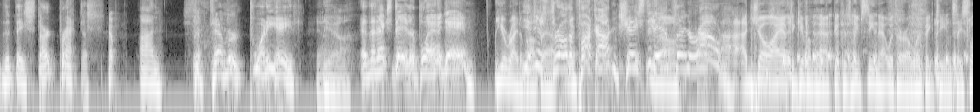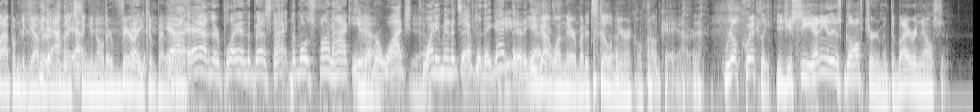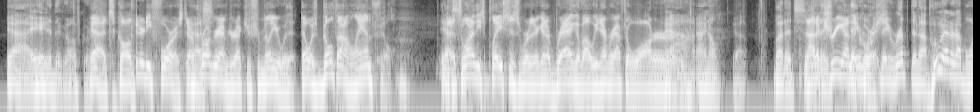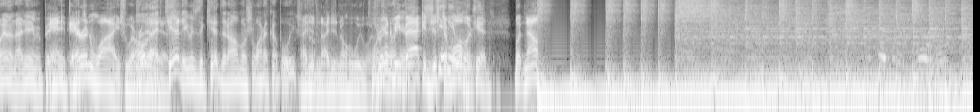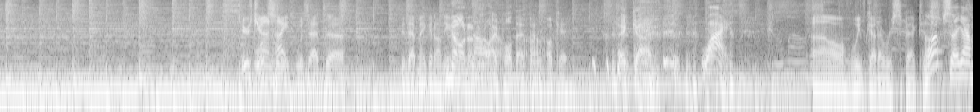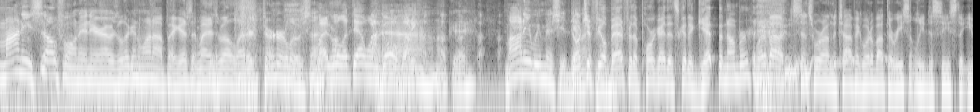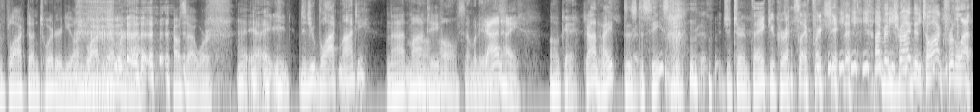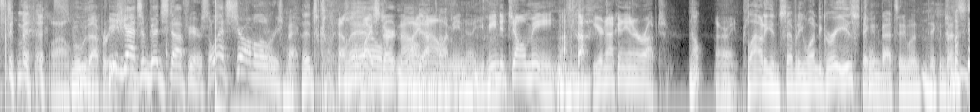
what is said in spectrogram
that they start practice Yep. on September 28th, yeah, and the next day they're playing a game. you're right about that. You just that. throw the We've- puck out and chase the damn know, thing around. Uh, Joe, I have to give them that because we've seen that with our Olympic teams. They slap them together, Yeah, and the next yeah. thing you know, they're very And- competitive. Yeah, and they're playing the best, the most fun hockey you've Yeah. ever watched. Twenty minutes after they got there you got one there, but it's still a miracle. Okay, all right. real quickly. Did you see any of this golf tournament, the Byron Nelson? Yeah, I hated the golf course. Yeah, it's called Trinity Forest. Our Yes. program director's familiar with it. That was built on a landfill. And it's one of these places where they're going to brag about we never have to water. yeah, I know. Yeah. But it's Not uh, a they- tree on the they, ri- course. They ripped it up. Who ended up winning? I didn't even pay any attention. Aaron Wise, whoever Oh, that that is. kid. He was the kid that almost won a couple weeks ago. I didn't. I didn't know who he was. We're going to be years. back in just a Skinny little moment. kid. But now, here's John Whoops. Height. Was that? Uh, did that make it on the? No, air? no, no, no. No, I pulled that down. Okay. Thank God. Why? Oh, we've got to respect his. Oops, I got Monty's cell phone in here. I was looking one up. I guess I might as well let her turn her loose. Huh? Might as well let that one go, buddy. Uh, okay. Monty, we miss you. Don't you it. feel bad for the poor guy that's going to get the number? What about since we're on the topic? What about the recently deceased that you've blocked on Twitter? Do you unblock them or not? How's that work? Uh, Did you block Monty? Not Monty. Oh, somebody John else. Height. Okay. John Height is deceased. Did you turn? Thank you, Chris. I appreciate it. I've been trying to talk for the last two minutes. Wow. Smooth operation. He's got some good stuff here, so let's show him a little respect. It's well, Why start now? Why now? I mean, uh, you mean to tell me you're not going to interrupt? Nope. All right. cloudy and seventy-one degrees. Taking bets, anyone? Taking bets?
